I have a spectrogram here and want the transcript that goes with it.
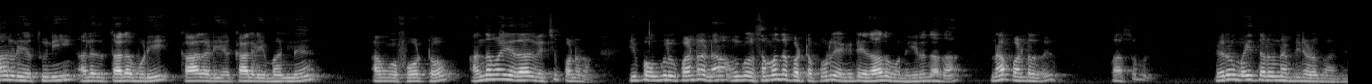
ஆணுடைய துணி அல்லது தலைமுடி காலடி காலடி மண் அவங்க ஃபோட்டோ அந்த மாதிரி ஏதாவது வச்சு பண்ணணும். இப்போ உங்களுக்கு பண்ணுறேன்னா உங்களுக்கு சம்மந்தப்பட்ட பொருள் என்கிட்ட ஏதாவது ஒன்று இருந்தால் தான் நான் பண்ணுறது பாசிபிள் வெறும் மை தடவுன்னு எப்படி நடக்கும் அது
